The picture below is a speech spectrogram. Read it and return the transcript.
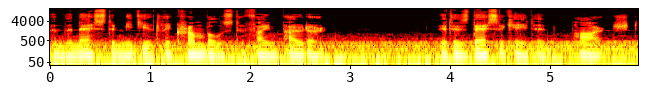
and the nest immediately crumbles to fine powder. It is desiccated, parched,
